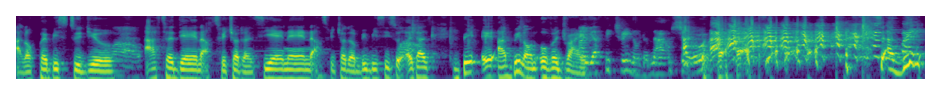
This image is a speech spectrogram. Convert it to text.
an Okwebi studio. Wow. After then, I was featured on CNN. I was featured on BBC. So Wow. it has been. eh, I've been on overdrive. And you're featuring on the Now Show. so I've been.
